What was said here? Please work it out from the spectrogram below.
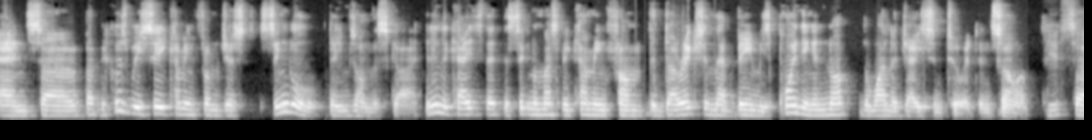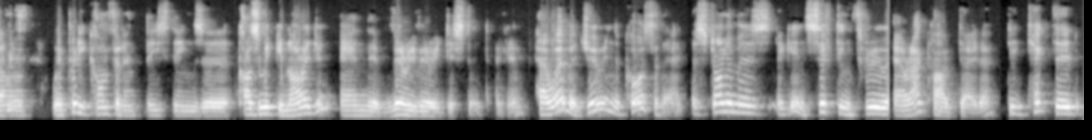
And so, but because we see coming from just single beams on the sky, it indicates that the signal must be coming from the direction that beam is pointing and not the one adjacent to it, and so on. Yes. So we're pretty confident these things are cosmic in origin and they're very, very distant. Okay. However, during the course of that, astronomers, again, sifting through our archive data, detected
